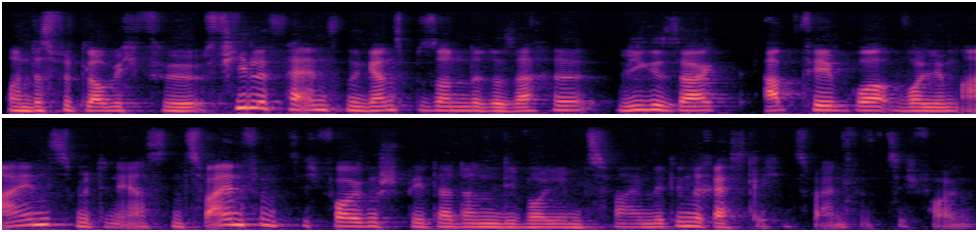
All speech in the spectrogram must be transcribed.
Und das wird, glaube ich, für viele Fans eine ganz besondere Sache. Wie gesagt, ab Februar Volume 1 mit den ersten 52 Folgen, später dann die Volume 2 mit den restlichen 52 Folgen.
